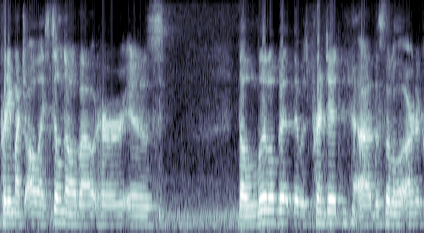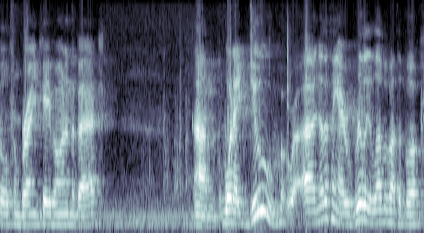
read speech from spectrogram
Pretty much all I still know about her is the little bit that was printed, uh, this little article from Brian K. Vaughan in the back. Um, what I do, uh, another thing I really love about the book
